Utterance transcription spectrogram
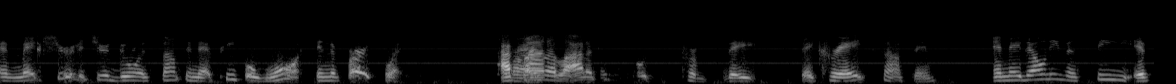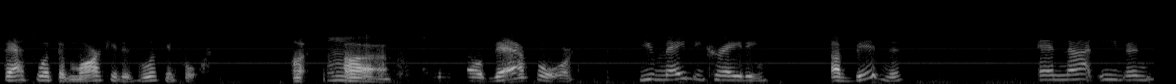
and make sure that you're doing something that people want in the first place. I Right. find a lot of people they they create something, and they don't even see if that's what the market is looking for. Mm. Uh, so therefore, you may be creating a business and not even,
